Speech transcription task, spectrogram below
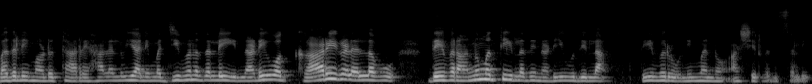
ಬದಲಿ ಮಾಡುತ್ತಾರೆ. ಹಾಲೆಲುಯ್ಯ ನಿಮ್ಮ ಜೀವನದಲ್ಲಿ ನಡೆಯುವ ಕಾರ್ಯಗಳೆಲ್ಲವೂ ದೇವರ ಅನುಮತಿ ಇಲ್ಲದೆ ನಡೆಯುವುದಿಲ್ಲ. ದೇವರು ನಿಮ್ಮನ್ನು ಆಶೀರ್ವದಿಸಲಿ.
